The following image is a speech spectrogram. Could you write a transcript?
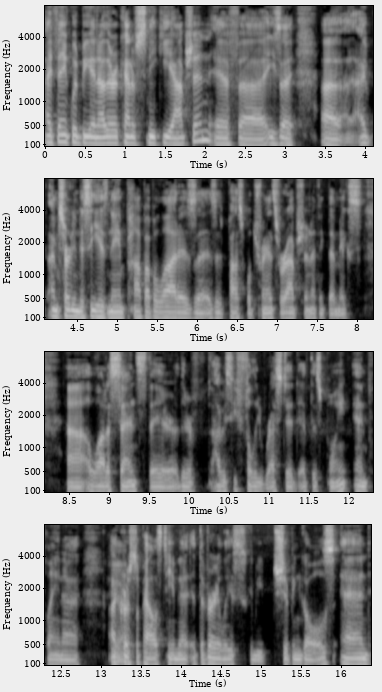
I think would be another kind of sneaky option if uh he's a uh I, I'm starting to see his name pop up a lot as a, as a possible transfer option. I think that makes uh, a lot of sense. They're they're obviously fully rested at this point and playing a, a Yeah. Crystal Palace team that at the very least is going to be shipping goals. And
